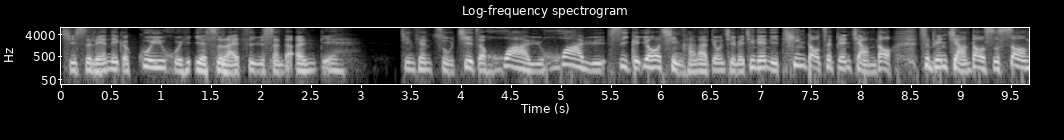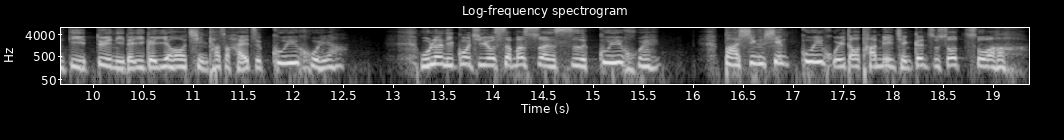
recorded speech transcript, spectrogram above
其实连那个归回也是来自于神的恩典。今天主借着话语，话语是一个邀请函啊，弟兄姐妹。今天你听到这边讲到，这边讲到是上帝对你的一个邀请。他说：“孩子，归回啊！无论你过去有什么损失，归回，把心先归回到他面前，跟主说：主啊，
